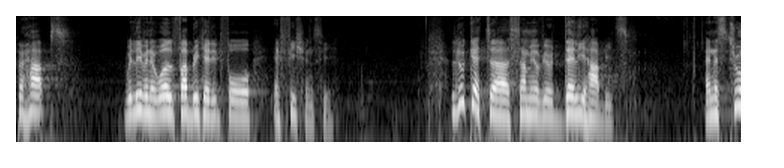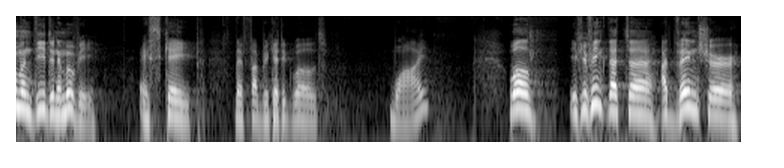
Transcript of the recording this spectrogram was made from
Perhaps we live in a world fabricated for efficiency. Look at uh, some of your daily habits. And as Truman did in a movie, escape the fabricated world. Why? Well, if you think that uh, adventure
